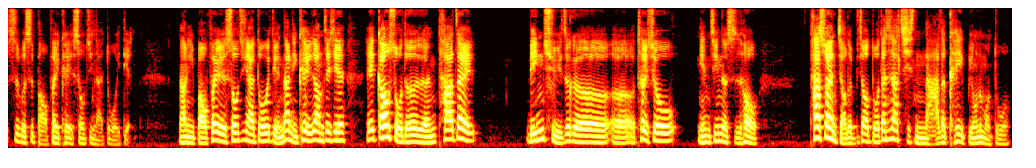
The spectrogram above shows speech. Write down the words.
是不是保费可以收进来多一点？那你保费收进来多一点，那你可以让这些诶高所得的人，他在领取这个呃退休年金的时候，他虽然缴的比较多，但是他其实拿的可以不用那么多，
